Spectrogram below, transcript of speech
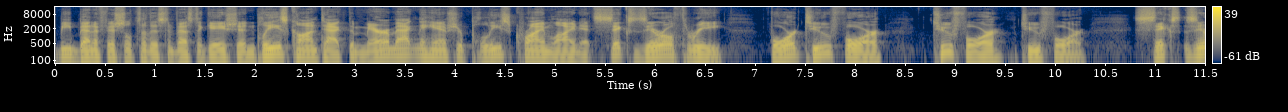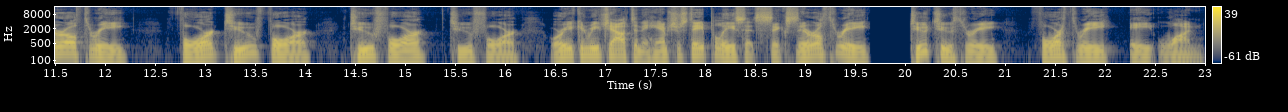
be beneficial to this investigation, please contact the Merrimack, New Hampshire Police Crime Line at 603 424 2424. 603 424 2424. Or you can reach out to New Hampshire State Police at 603 223 4381.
